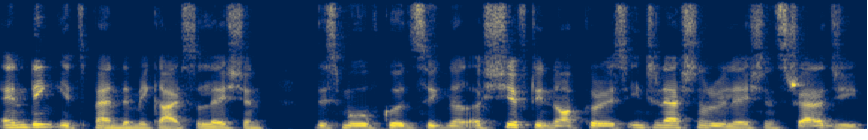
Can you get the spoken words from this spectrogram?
ending its pandemic isolation. This move could signal a shift in North Korea's international relations strategy.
